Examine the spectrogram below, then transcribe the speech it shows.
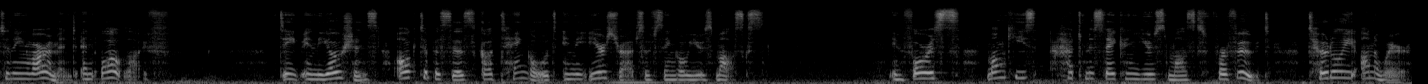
to the environment and wildlife. Deep in the oceans, octopuses got tangled in the ear straps of single use masks. In forests, monkeys had mistaken used masks for food totally unaware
